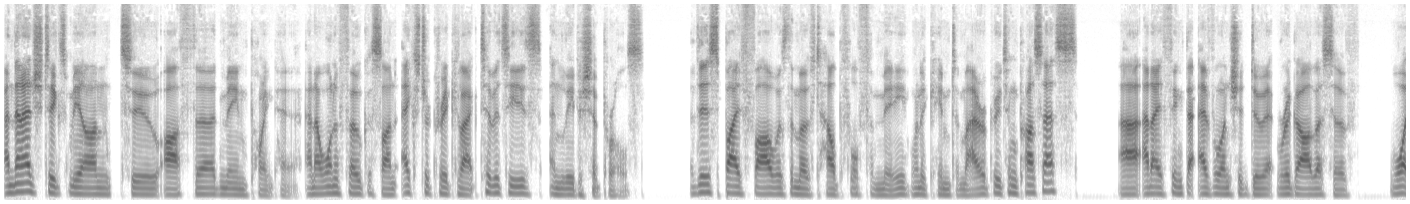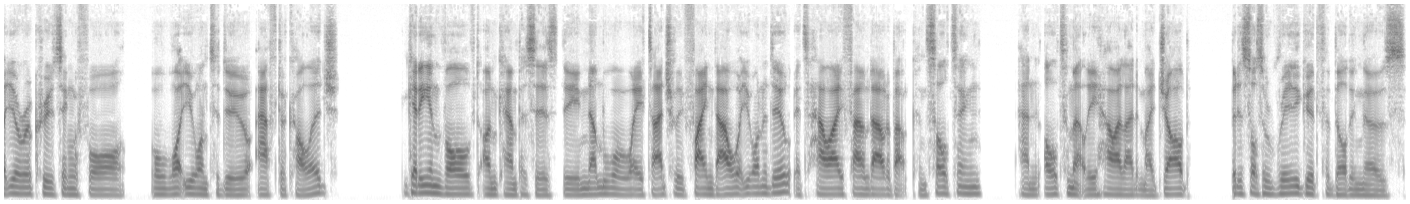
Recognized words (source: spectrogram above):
And that actually takes me on to our third main point here. And I want to focus on extracurricular activities and leadership roles. This by far was the most helpful for me when it came to my recruiting process. Uh, and I think that everyone should do it regardless of what you're recruiting for or what you want to do after college. Getting involved on campus is the number one way to actually find out what you want to do. It's how I found out about consulting and ultimately how I landed my job but it's also really good for building those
